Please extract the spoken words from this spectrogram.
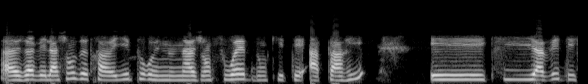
J'avais la chance de travailler pour une, agence web donc qui était à Paris et qui avait des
